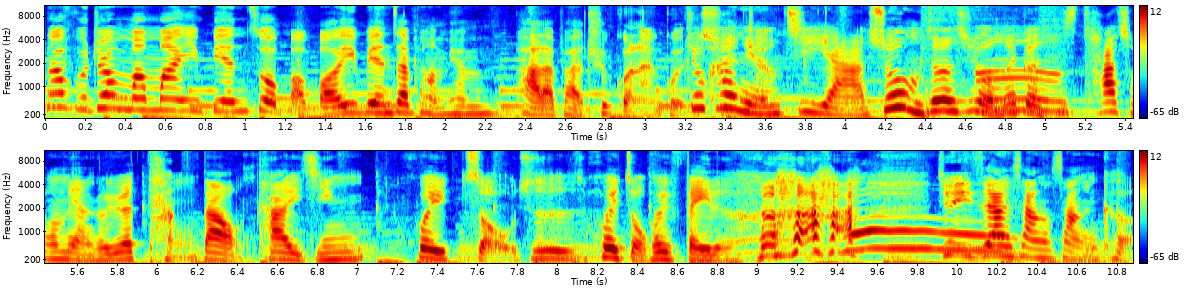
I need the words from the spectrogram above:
那不就妈妈一边做宝宝一边在旁边爬来爬去滚来滚去？就看年纪呀。所以我们真的是有那个，他从两个月躺到他已经会走，就是会走会飞的，就一直在上上课。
